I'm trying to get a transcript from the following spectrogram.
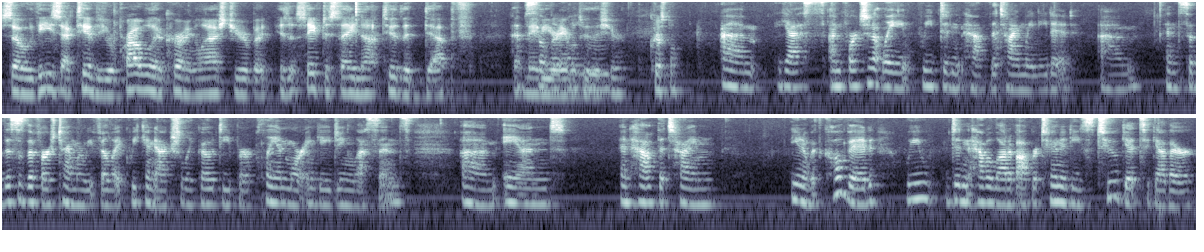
So these activities were probably occurring last year, but is it safe to say not to the depth that maybe you're able to this year? Crystal? Um, yes, unfortunately, we didn't have the time we needed. Um, and so this is the first time where we feel like we can actually go deeper, plan more engaging lessons, um, and and have the time. You know, with COVID, we didn't have a lot of opportunities to get together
